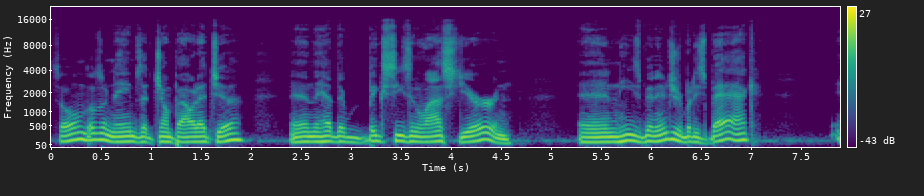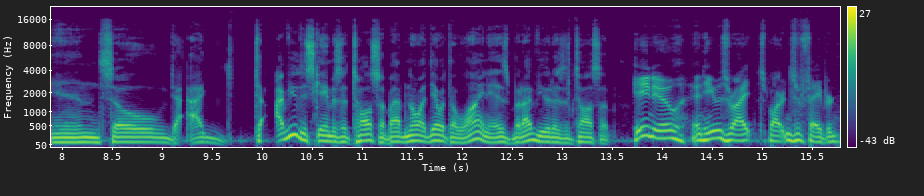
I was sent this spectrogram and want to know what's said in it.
So those are names that jump out at you. And they had their big season last year, and and he's been injured, but he's back. And so I, I view this game as a toss up. I have no idea what the line is, but I view it as a toss up. He knew, and he was right. Spartans are favored.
